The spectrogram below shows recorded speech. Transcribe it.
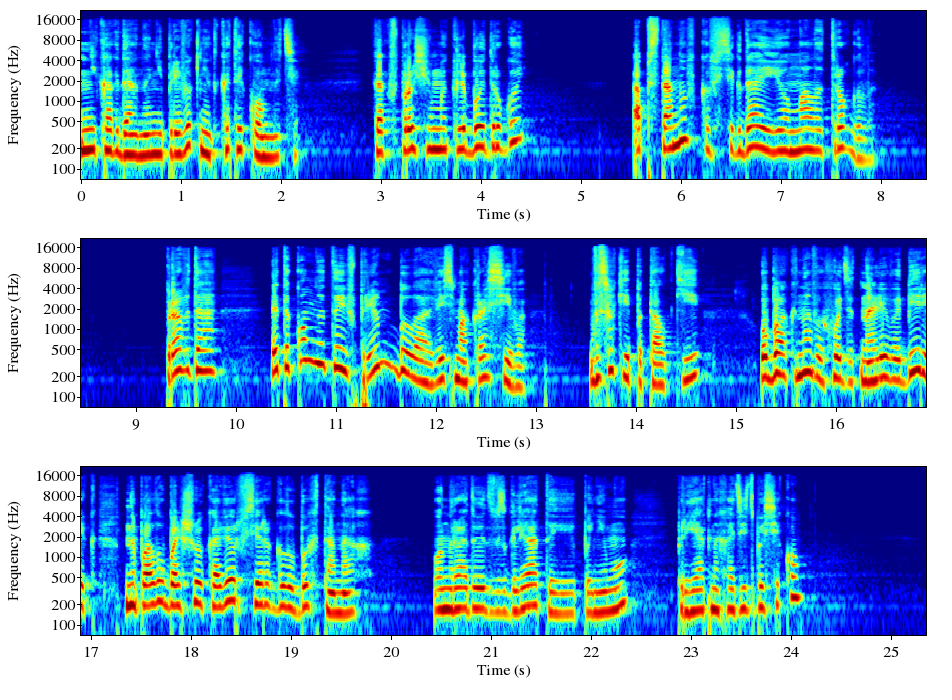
Никогда она не привыкнет к этой комнате, как, впрочем, и к любой другой. Обстановка всегда ее мало трогала. Правда, эта комната и впрямь была весьма красива. Высокие потолки – Оба окна выходят на левый берег, на полу большой ковер в серо-голубых тонах. Он радует взгляд, и по нему приятно ходить босиком.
